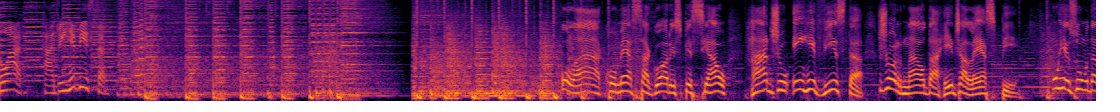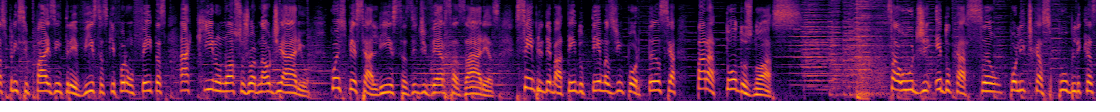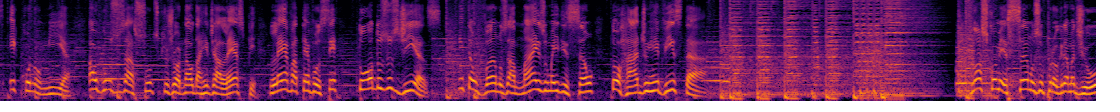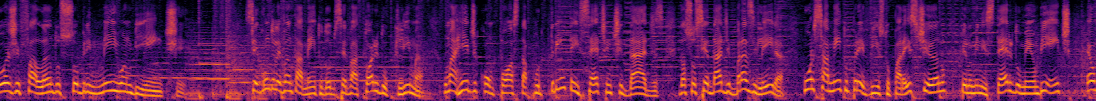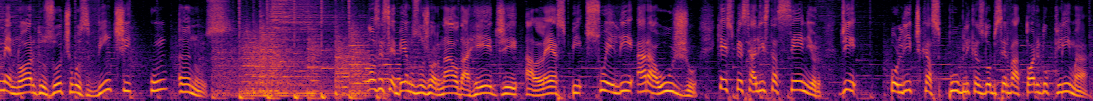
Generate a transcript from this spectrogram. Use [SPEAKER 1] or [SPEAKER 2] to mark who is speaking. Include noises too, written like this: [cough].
[SPEAKER 1] No ar, Rádio em Revista.
[SPEAKER 2] Olá, começa agora o especial Rádio em Revista, jornal da Rede Alesp. Um resumo das principais entrevistas que foram feitas aqui no nosso jornal diário, com especialistas de diversas áreas, sempre debatendo temas de importância para todos nós. Saúde, educação, políticas públicas, economia. Alguns dos assuntos que o Jornal da Rede Alesp leva até você todos os dias. Então vamos a mais uma edição do Rádio Revista. Nós começamos o programa de hoje falando sobre meio ambiente. Segundo o levantamento do Observatório do Clima, uma rede composta por 37 entidades da sociedade brasileira, o orçamento previsto para este ano pelo Ministério do Meio Ambiente é o menor dos últimos 21 anos. Nós recebemos no jornal da rede Alesp Sueli Araújo, que é especialista sênior de políticas públicas do Observatório do Clima.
